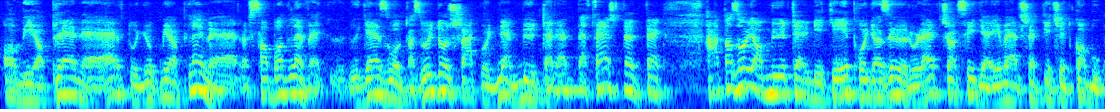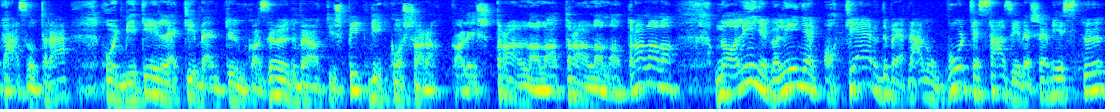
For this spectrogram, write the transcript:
ami a plener, tudjuk mi a plener, szabad levegő. Ugye ez volt az újdonság, hogy nem műterembe festettek, hát az olyan műtermi kép, hogy az őrület, csak Szigyei Verse kicsit kabukázott rá, hogy mi tényleg kimentünk a zöldbe a kis piknik kosarakkal, és trallala, trallala, trallala. Na a lényeg, a lényeg, a kertben nálunk volt egy száz éves emésztő,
